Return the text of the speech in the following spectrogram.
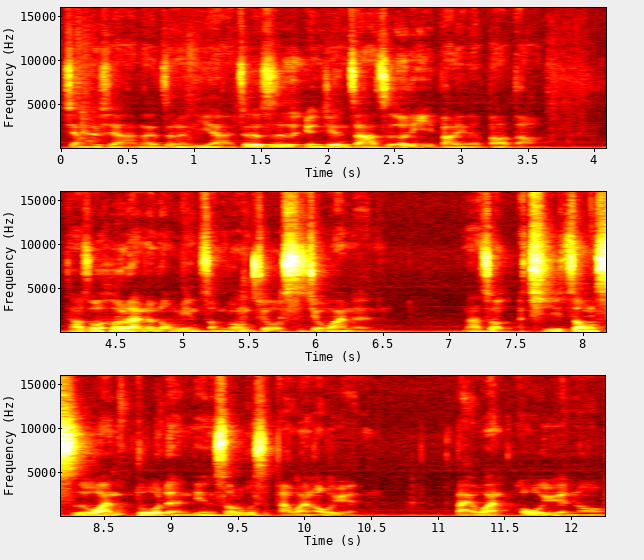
讲一下，那个真的很厉害。这个是《远见》杂志二零一八年的报道，他说荷兰的农民总共就十九万人，那说其中十万多人年收入是百万欧元。百万欧元哦，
